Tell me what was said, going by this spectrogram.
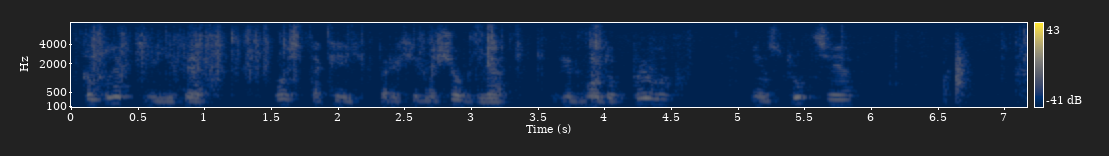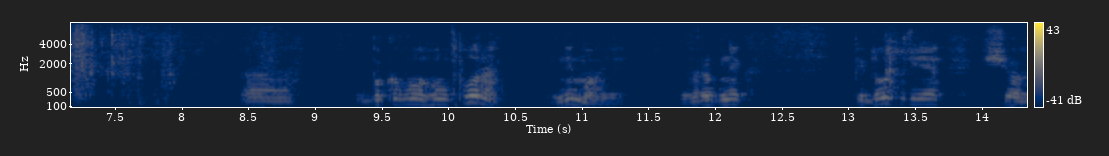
В комплекті йде ось такий перехідничок для відводу пилу, інструкція. Е, Бокового упора немає. Виробник підозрює, що е,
